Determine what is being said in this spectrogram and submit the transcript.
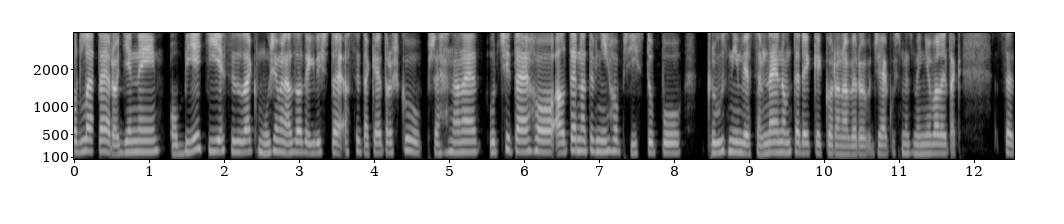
podle té rodiny obětí, jestli to tak můžeme nazvat, i když to je asi také trošku přehnané, určitého alternativního přístupu k různým věcem, nejenom tedy ke koronaviru, že jak už jsme zmiňovali, tak se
